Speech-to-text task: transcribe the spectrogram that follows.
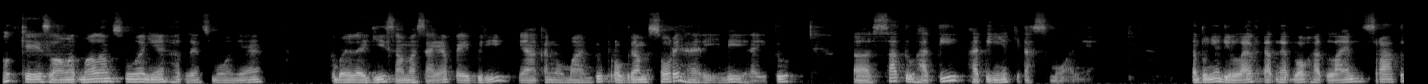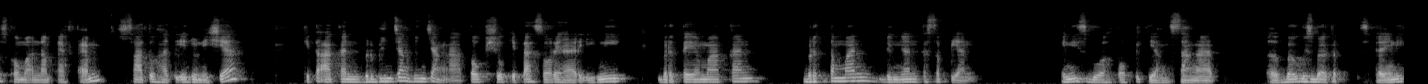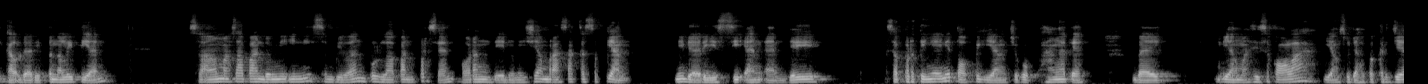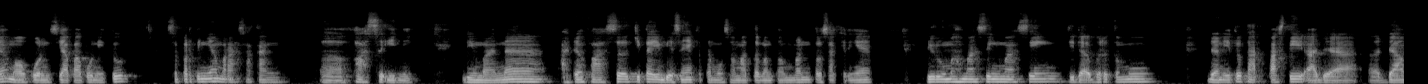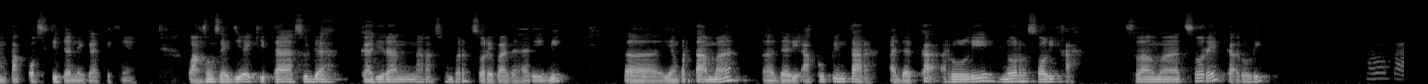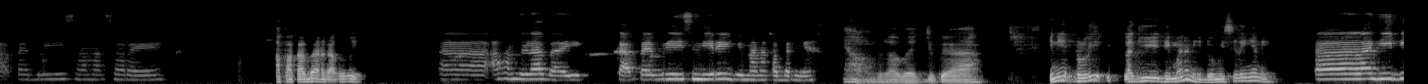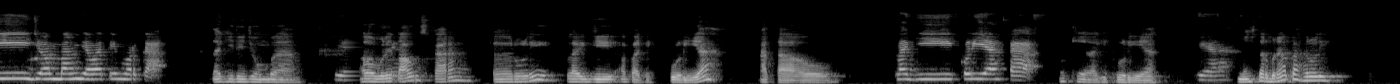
Oke, selamat malam semuanya, Heartland semuanya. Kembali lagi sama saya, Febri, yang akan memandu program sore hari ini, yaitu eh, Satu Hati, Hatinya Kita Semuanya. Tentunya di live at Network Headline 100,6 FM, Satu Hati Indonesia, kita akan berbincang-bincang atau show kita sore hari ini bertemakan berteman dengan kesepian. Ini sebuah topik yang sangat eh, bagus banget. Ini kalau dari penelitian, Selama masa pandemi ini, 98% orang di Indonesia merasa kesepian. Ini dari CNN. Jadi, sepertinya ini topik yang cukup hangat ya. Baik yang masih sekolah, yang sudah bekerja, maupun siapa pun itu, sepertinya merasakan uh, fase ini. Di mana ada fase kita yang biasanya ketemu sama teman-teman, terus akhirnya di rumah masing-masing, tidak bertemu, dan itu pasti ada uh, dampak positif dan negatifnya. Langsung saja kita sudah kehadiran narasumber sore pada hari ini. Uh, yang pertama uh, dari Aku Pintar, ada Kak Ruli Nur Solihah. Selamat sore Kak Ruli. Halo Kak Febri, selamat sore. Apa kabar Kak Ruli? Uh, Alhamdulillah baik. Kak Febri sendiri gimana kabarnya? Ya, Alhamdulillah baik juga. Ini Ruli lagi di mana nih domisilinya nih? Uh, lagi di Jombang, Jawa Timur, Kak. Lagi di Jombang. Yeah. Kalau boleh tahu sekarang uh, Ruli lagi apa nih? Kuliah atau lagi kuliah, Kak? Oke, lagi kuliah. Iya. Semester berapa Ruli?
